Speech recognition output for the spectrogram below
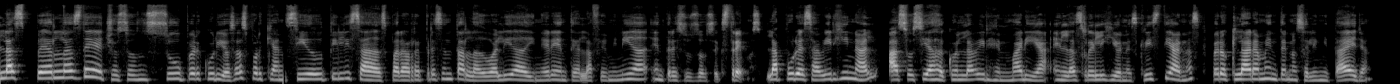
Las perlas, de hecho, son súper curiosas porque han sido utilizadas para representar la dualidad inherente a la feminidad entre sus dos extremos. La pureza virginal, asociada con la Virgen María en las religiones cristianas, pero claramente no se limita a ella,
